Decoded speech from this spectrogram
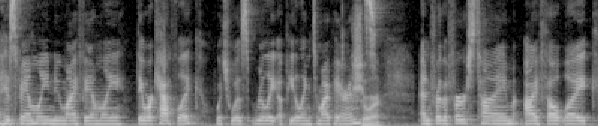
His family knew my family. They were Catholic, which was really appealing to my parents. Sure. And for the first time, I felt like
